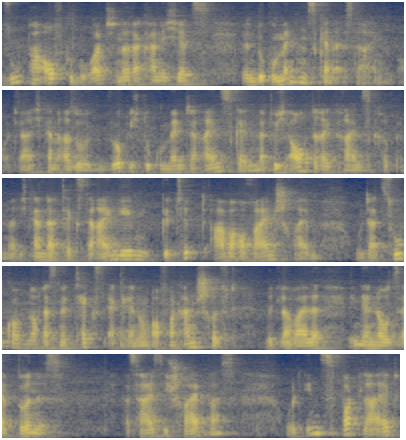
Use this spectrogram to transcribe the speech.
super aufgebohrt. Ne? Da kann ich jetzt ein Dokumentenscanner ist da eingebaut. Ja? Ich kann also wirklich Dokumente einscannen, natürlich auch direkt reinskribbeln. Ne? Ich kann da Texte eingeben, getippt, aber auch reinschreiben. Und dazu kommt noch, dass eine Texterkennung auch von Handschrift mittlerweile in der Notes-App drin ist. Das heißt, ich schreibe was und in Spotlight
